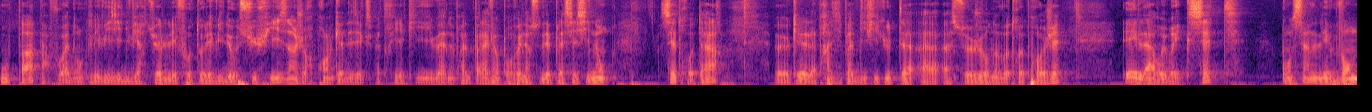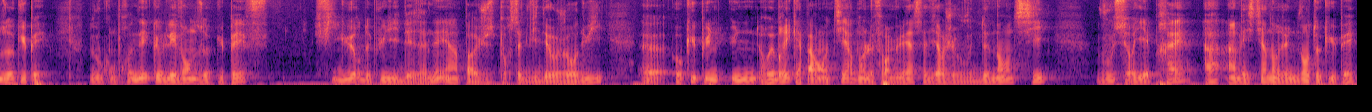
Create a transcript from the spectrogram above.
ou, pas, parfois donc les visites virtuelles, les photos, les vidéos suffisent. Hein. je reprends le cas des expatriés qui bah, ne prennent pas l'avion pour venir se déplacer, sinon c'est trop tard. Quelle est la principale difficulté à, ce jour dans votre projet Et la rubrique 7 concerne les ventes occupées. Vous comprenez que les ventes occupées figure depuis des années, hein, pas juste pour cette vidéo aujourd'hui, euh, occupe une, rubrique à part entière dans le formulaire, c'est-à-dire je vous demande si vous seriez prêt à investir dans une vente occupée,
